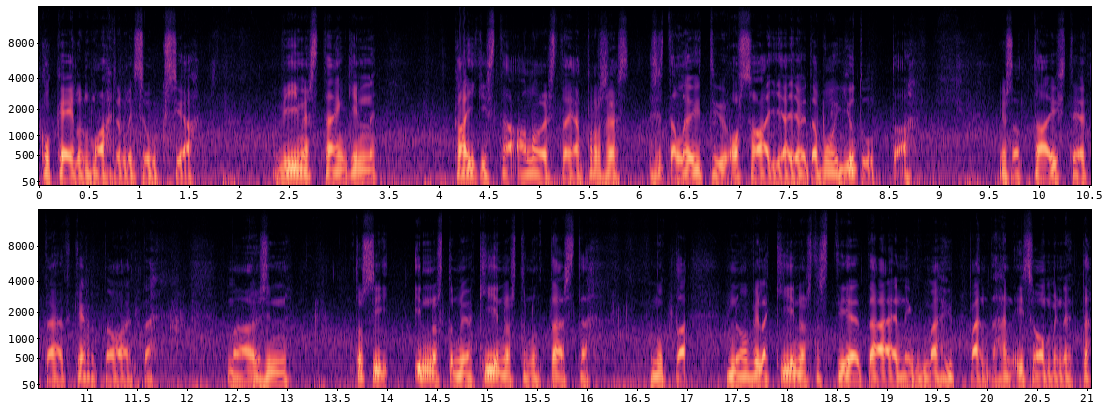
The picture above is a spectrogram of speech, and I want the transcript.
kokeilun mahdollisuuksia. Viimeistäänkin kaikista aloista ja prosessista löytyy osaajia, joita voi jututtaa. Jos ottaa yhteyttä, että kertoo, että mä olisin tosi innostunut ja kiinnostunut tästä, mutta minua on vielä kiinnostus tietää ennen kuin mä hyppään tähän isommin, että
